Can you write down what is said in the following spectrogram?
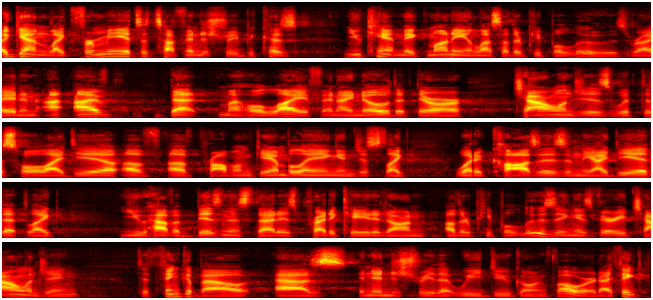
again like for me it's a tough industry because you can't make money unless other people lose right? And I, I've bet my whole life and I know that there are challenges with this whole idea of, of problem gambling and just like what it causes and the idea that like you have a business that is predicated on other people losing is very challenging to think about as an industry that we do going forward. I think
